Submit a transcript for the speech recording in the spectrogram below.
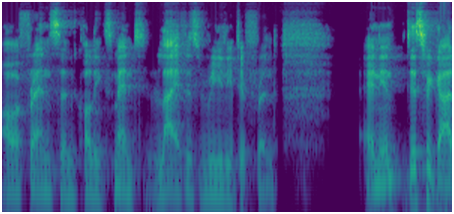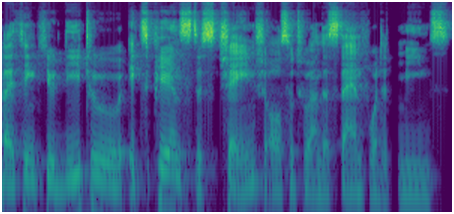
our friends and colleagues meant. Life is really different. And in this regard, I think you need to experience this change also to understand what it means.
